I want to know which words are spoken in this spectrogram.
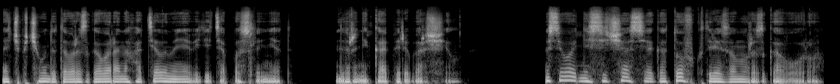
Значит, почему до того разговора она хотела меня видеть, а после нет? Наверняка переборщил. Но сегодня, сейчас я готов к трезвому разговору.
